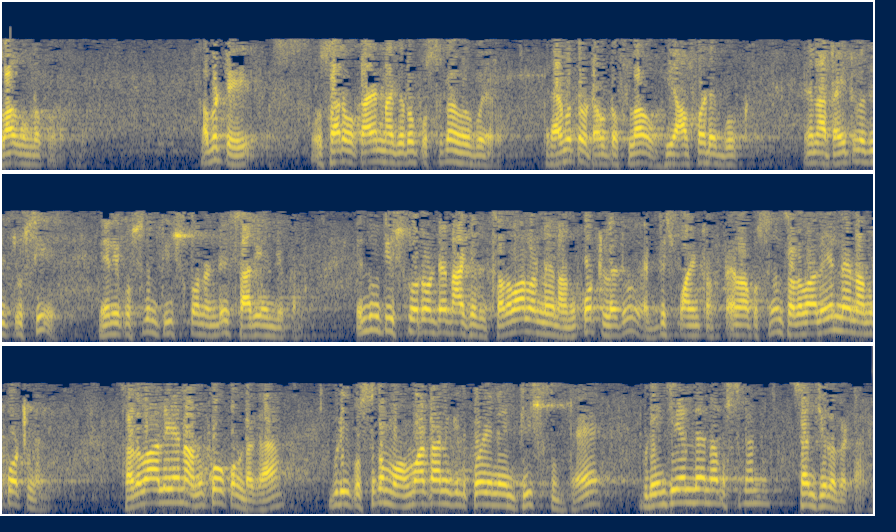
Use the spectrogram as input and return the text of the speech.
అలా ఉండకూడదు కాబట్టి ఒకసారి ఒక ఆయన నాకు ఏదో పుస్తకం ఇవ్వబోయారు. ప్రేమతో out of love he offered a book నేను ఆ టైటిల్ అది చూసి నేను ఈ పుస్తకం తీసుకోనండి సారీ అని చెప్పాను. ఎందుకు తీసుకోరు అంటే నాకు ఇది చదవాలని నేను అనుకోవట్లేదు. At this point of time ఆ పుస్తకం చదవాలి అని నేను అనుకోవట్లేదు. చదవాలి అని అనుకోకుండా ఇప్పుడు ఈ పుస్తకం మొహమాటానికి పోయి నేను తీసుకుంటే ఇప్పుడు ఏం చేయాలి నా పుస్తకాన్ని? సంచిలో పెట్టాలి.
